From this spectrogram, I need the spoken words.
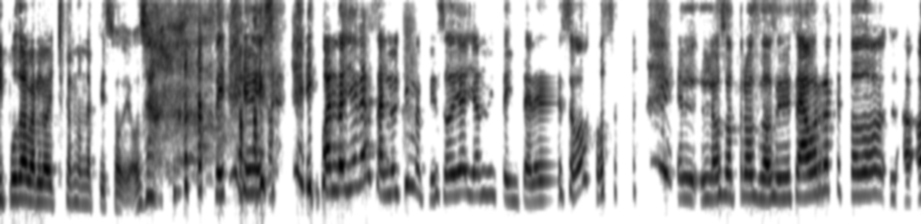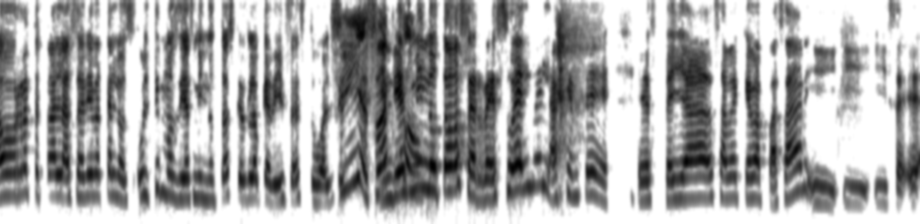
y pudo haberlo hecho en un episodio, o sea, sí, y, dice, y cuando llegas al último episodio ya ni te interesó, o sea, los otros dos, y dice, ahórrate todo, ahórrate toda la serie, vete a los últimos 10 minutos, que es lo que dices tú, Sí, exacto. En 10 minutos se resuelve, la gente este, ya sabe qué va a pasar y, y, se, eh,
